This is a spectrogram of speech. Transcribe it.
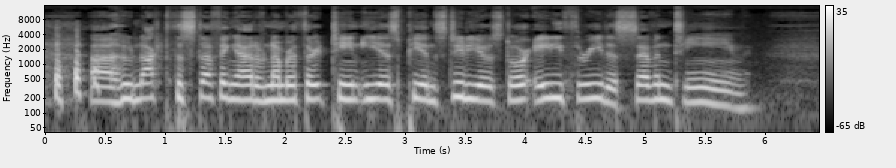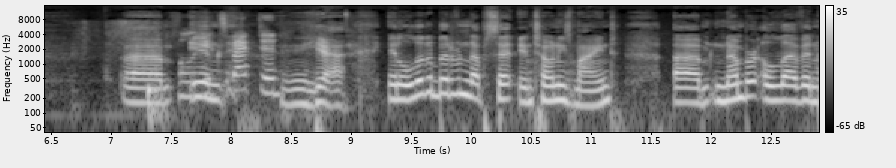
uh, who knocked the stuffing out of number thirteen ESPN Studio Store eighty three to seventeen. Fully in- expected. Yeah, in a little bit of an upset in Tony's mind, um, number 11,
